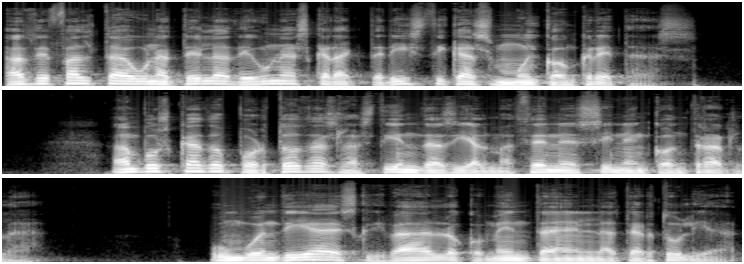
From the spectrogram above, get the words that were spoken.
hace falta una tela de unas características muy concretas. Han buscado por todas las tiendas y almacenes sin encontrarla. Un buen día Escribá lo comenta en la tertulia.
